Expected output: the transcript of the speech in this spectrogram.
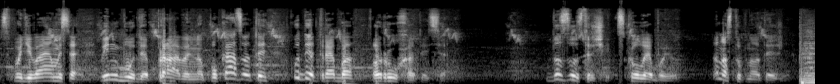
Сподіваємося, він буде правильно показувати, куди треба рухатися. До зустрічі з колибою. До наступного тижня.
